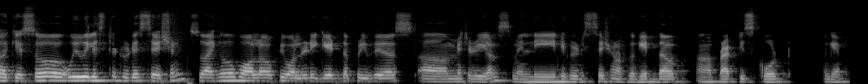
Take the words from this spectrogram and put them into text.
Okay, so we will start today's session. So I hope all of you already get the previous uh, materials, mainly previous session also get the uh, practice code. Okay,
